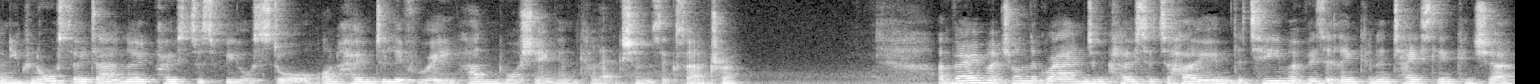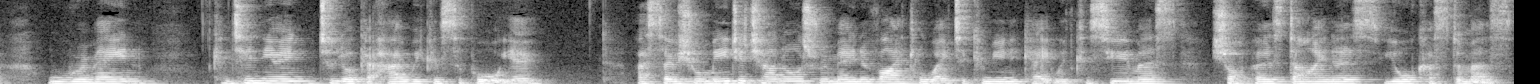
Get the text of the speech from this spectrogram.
and you can also download posters for your store on home delivery, hand washing, and collections, etc. And very much on the ground and closer to home, the team at Visit Lincoln and Taste Lincolnshire will remain continuing to look at how we can support you. Our social media channels remain a vital way to communicate with consumers, shoppers, diners, your customers,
